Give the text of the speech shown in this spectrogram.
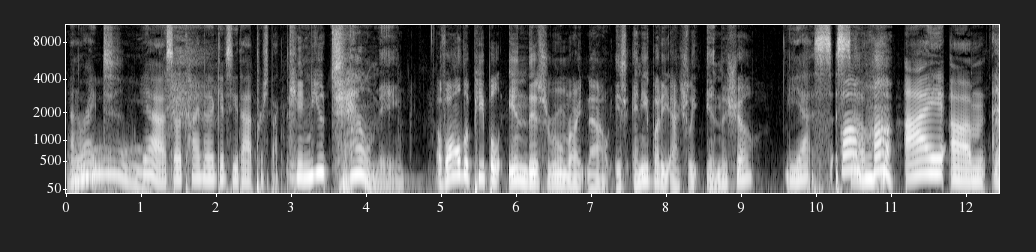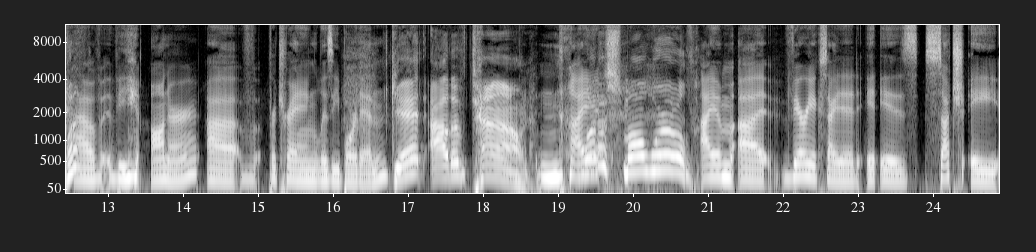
and Ooh. right? Yeah, so it kind of gives you that perspective. Can you tell me, of all the people in this room right now, is anybody actually in the show? Yes. So Uh-huh. I um, have the honor of portraying Lizzie Borden. Get out of town! I, what a small world! I am uh, very excited. It is such a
